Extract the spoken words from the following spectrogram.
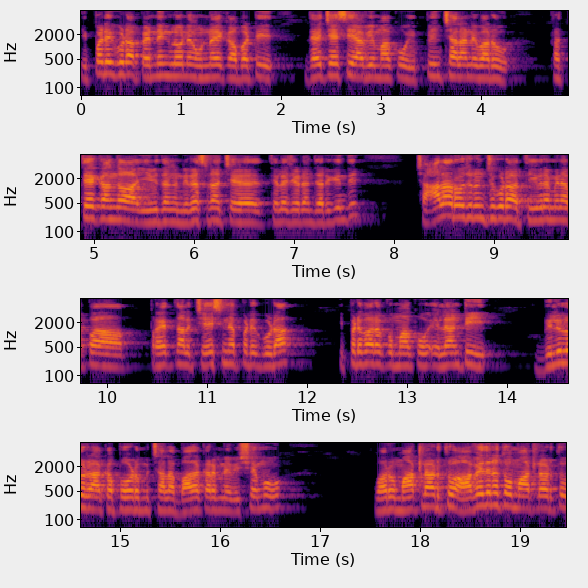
ఇప్పటికి కూడా పెండింగ్లోనే ఉన్నాయి కాబట్టి దయచేసి అవి మాకు ఇప్పించాలని వారు ప్రత్యేకంగా ఈ విధంగా నిరసన చే తెలియజేయడం జరిగింది. చాలా రోజుల నుంచి కూడా తీవ్రమైన ప ప్రయత్నాలు చేసినప్పటికీ కూడా ఇప్పటి వరకు మాకు ఎలాంటి బిల్లులు రాకపోవడం చాలా బాధాకరమైన విషయము. వారు మాట్లాడుతూ ఆవేదనతో మాట్లాడుతూ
